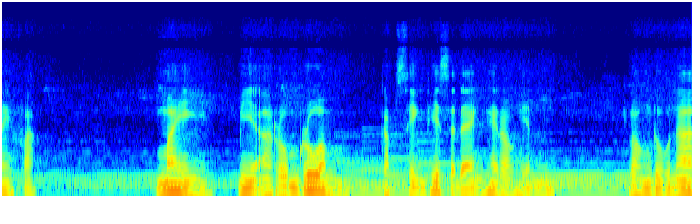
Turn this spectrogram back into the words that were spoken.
ในฝัก ไม่มีอารมณ์ร่วมกับสิ่งที่แสดงให้เราเห็น ลองดูนะ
